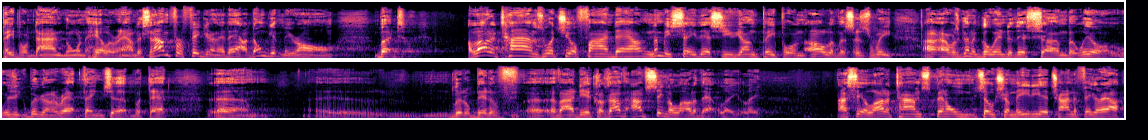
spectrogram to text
people dying going to hell around us. And I'm for figuring it out, don't get me wrong. But a lot of times what you'll find out, and let me say this, you young people and all of us, as we, I, I was going to go into this some, but we'll, we're, we're going to wrap things up with that um, uh, little bit of, uh, of idea, because I've, I've seen a lot of that lately. I see a lot of time spent on social media trying to figure out,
